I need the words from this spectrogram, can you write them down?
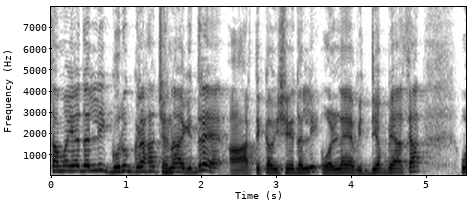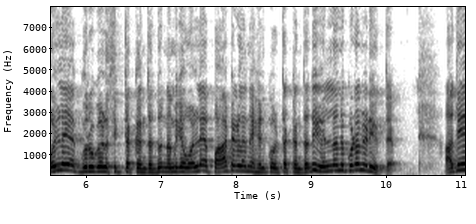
ಸಮಯದಲ್ಲಿ ಗುರುಗ್ರಹ ಚೆನ್ನಾಗಿದ್ದರೆ ಆರ್ಥಿಕ ವಿಷಯದಲ್ಲಿ ಒಳ್ಳೆಯ ವಿದ್ಯಾಭ್ಯಾಸ, ಒಳ್ಳೆಯ ಗುರುಗಳು ಸಿಗ್ತಕ್ಕಂಥದ್ದು, ನಮಗೆ ಒಳ್ಳೆಯ ಪಾಠಗಳನ್ನು ಹೇಳ್ಕೊಳ್ತಕ್ಕಂಥದ್ದು ಎಲ್ಲನೂ ಕೂಡ ನಡೆಯುತ್ತೆ. ಅದೇ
